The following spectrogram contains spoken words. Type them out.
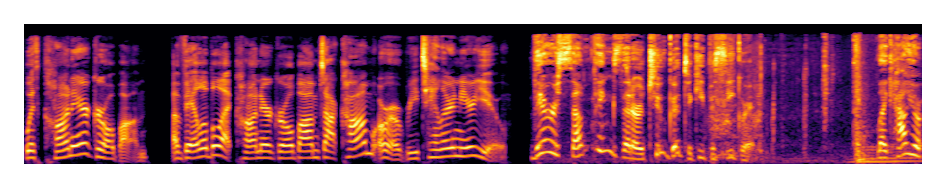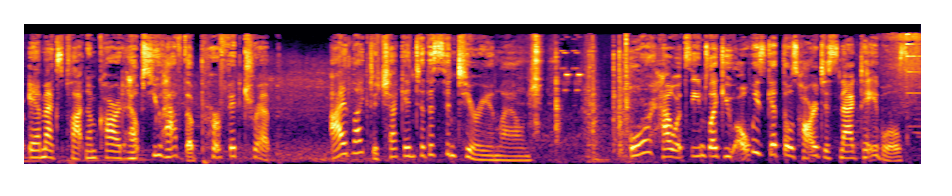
with Conair Girl Bomb. Available at ConairGirlBomb.com or a retailer near you. There are some things that are too good to keep a secret. Like how your Amex Platinum card helps you have the perfect trip. I'd like to check into the Centurion Lounge. Or how it seems like you always get those hard to snag tables.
